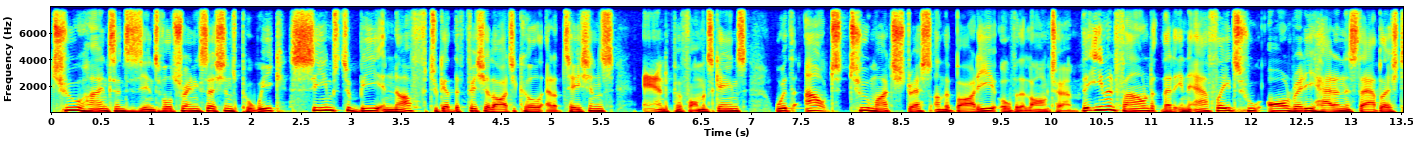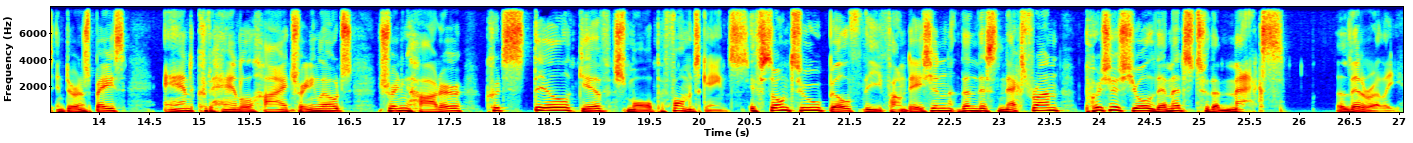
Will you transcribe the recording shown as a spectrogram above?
two high intensity interval training sessions per week seems to be enough to get the physiological adaptations and performance gains without too much stress on the body over the long term. They even found that in athletes who already had an established endurance base and could handle high training loads, training harder could still give small performance gains. If Zone 2 builds the foundation, then this next run pushes your limits to the max. Literally.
